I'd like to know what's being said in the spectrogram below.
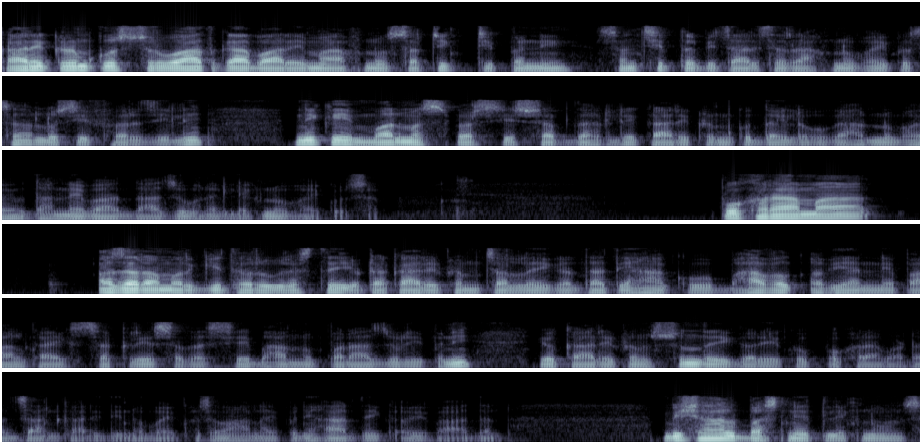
कार्यक्रमको शुरूआतका बारेमा आफ्नो सटीक टिप्पणी संक्षिप्त विचार राख्नु भएको छ। लुसिफरजीले निकै मर्मस्पर्शी शब्दहरूले कार्यक्रमको दैलो उगार्नुभयो। धन्यवाद दाजु भनेर लेख्नु भएको छ। पोखरामा अजर अमर गीतहरू जस्तै एउटा कार्यक्रम चल्दै गर्दा त्यहाँको भावक अभियान नेपालका एक सक्रिय सदस्य भानु पराजुली पनि यो कार्यक्रम सुन्दै गरेको पोखराबाट जानकारी दिनुभएको छ। उहाँलाई पनि हार्दिक अभिवादन। विशाल बस्नेत लेख्नुहुन्छ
